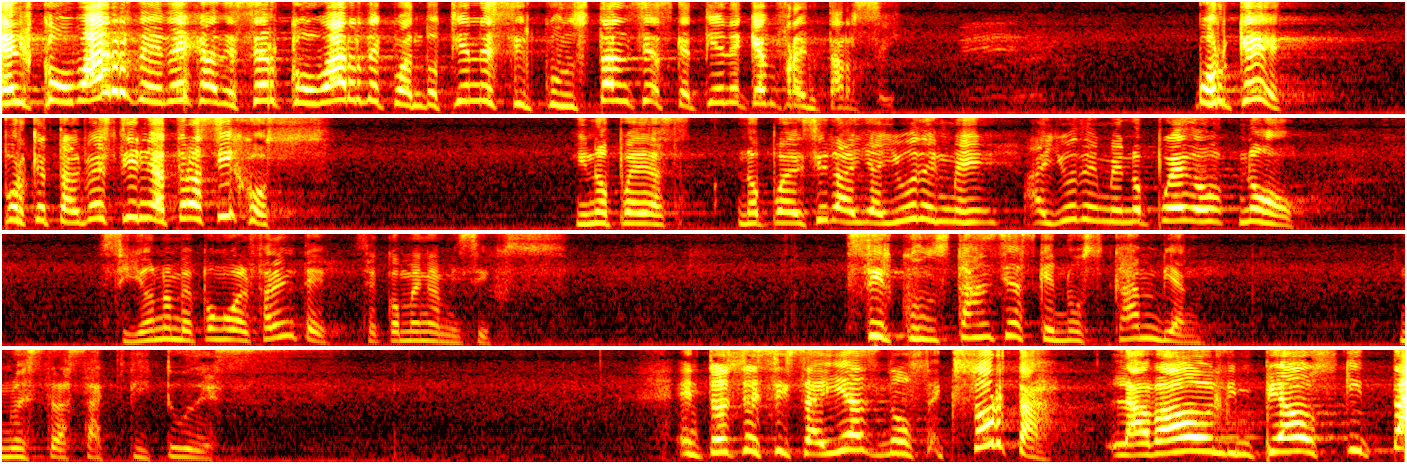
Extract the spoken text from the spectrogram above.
El cobarde deja de ser cobarde cuando tiene circunstancias que tiene que enfrentarse. ¿Por qué? Porque tal vez tiene atrás hijos y no puede, no puede decir, ay, ayúdenme, ayúdenme, no puedo. No, si yo no me pongo al frente, se comen a mis hijos. Circunstancias que nos cambian nuestras actitudes. Entonces Isaías nos exhorta, lavados, limpiados, quitad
